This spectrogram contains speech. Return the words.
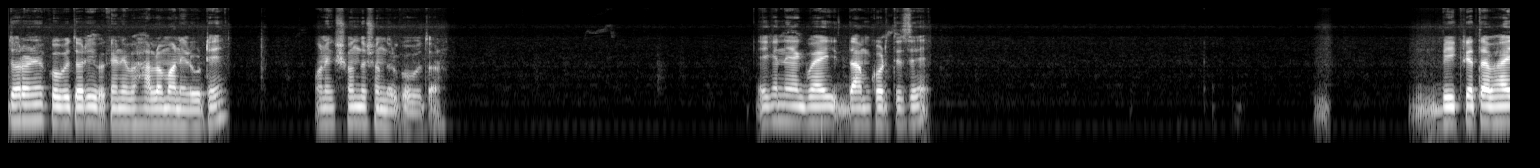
ধরনের কবুতরই এখানে ভালো মানের ওঠে। অনেক সুন্দর সুন্দর কবুতর। এখানে এক ভাই দাম করতেছে বিক্রেতা ভাই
